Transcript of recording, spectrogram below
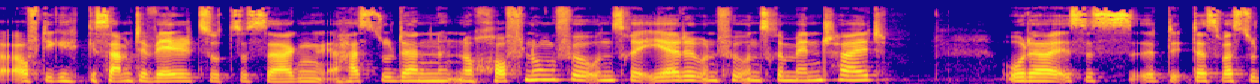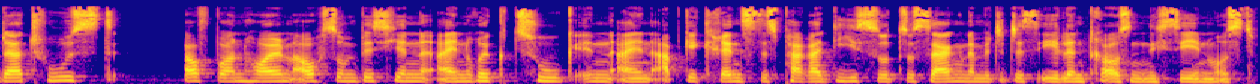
auf die gesamte Welt sozusagen, hast du dann noch Hoffnung für unsere Erde und für unsere Menschheit? Oder ist es äh, das, was du da tust, auf Bornholm auch so ein bisschen ein Rückzug in ein abgegrenztes Paradies sozusagen, damit du das Elend draußen nicht sehen musst?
